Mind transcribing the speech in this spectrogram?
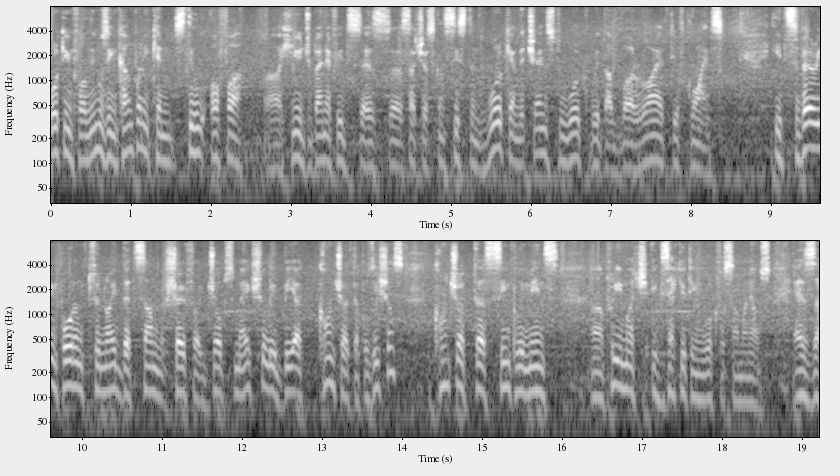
Working for a limousine company can still offer huge benefits as, uh, such as consistent work and the chance to work with a variety of clients. It's very important to note that some chauffeur jobs may actually be a contractor positions. Contractor simply means uh, pretty much executing work for someone else. As a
